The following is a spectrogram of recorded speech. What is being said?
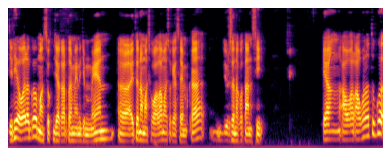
jadi awalnya gue masuk Jakarta Manajemen, uh, itu nama sekolah masuk SMK, jurusan akuntansi. Yang awal-awal tuh gue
